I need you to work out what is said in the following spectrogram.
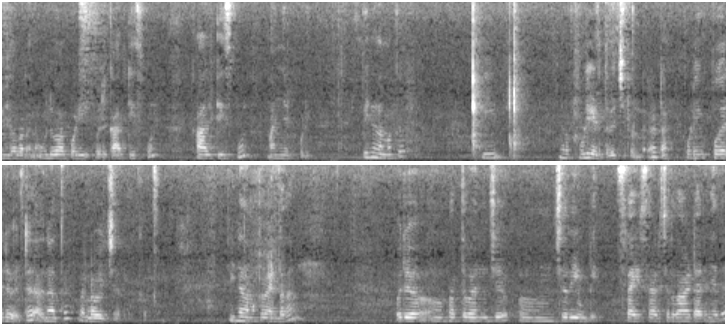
എന്താ പറയുന്നത് ഉലുവാപ്പൊടി ഒരു കാൽ ടീസ്പൂൺ കാൽ ടീസ്പൂൺ മഞ്ഞൾപ്പൊടി. പിന്നെ നമുക്ക് ഈ പുളി എടുത്ത് വെച്ചിട്ടുണ്ട് കേട്ടോ. പുളി ഉപ്പ് കല്ല് ഇട്ട് അതിനകത്ത് വെള്ളം ഒഴിച്ച് പിന്നെ നമുക്ക് വേണ്ടത് ഒരു പത്ത് പതിനഞ്ച് ചെറിയ ഉള്ളി സ്ലൈസ് ആയിട്ട് ചെറുതായിട്ട് അരിഞ്ഞത്.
